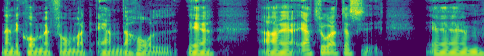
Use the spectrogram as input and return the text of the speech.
När det kommer från vartenda håll. Det, ja, jag, jag tror att jag... ehm,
